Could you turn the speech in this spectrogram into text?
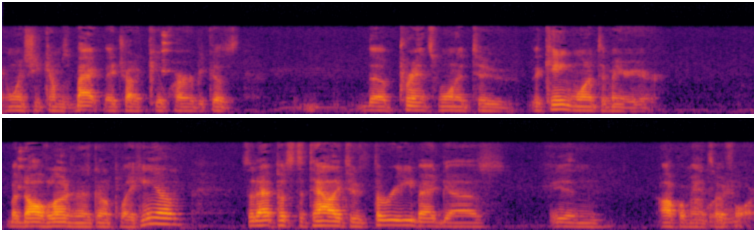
and when she comes back, they try to kill her because the prince wanted to, the king wanted to marry her. But Dolph Lundgren is going to play him, so that puts the tally to three bad guys in Aquaman, so far.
